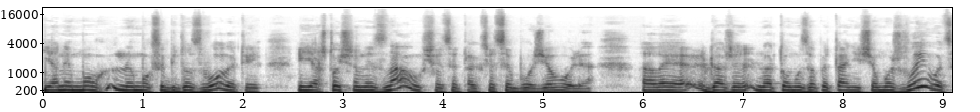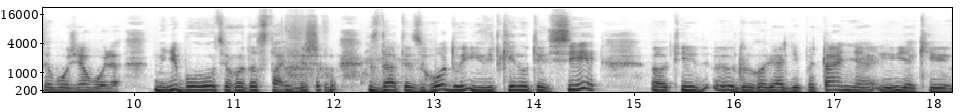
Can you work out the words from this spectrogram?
я не мог, не мог собі дозволити, і я ж точно не знав, що це так, що це Божа воля. Але навіть на тому запитанні, що можливо це Божа воля, мені було цього достатньо, щоб здати згоду і відкинути всі ті е, другорядні питання, які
